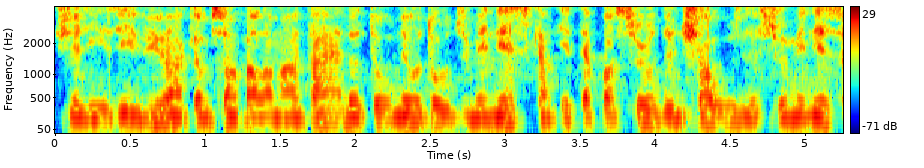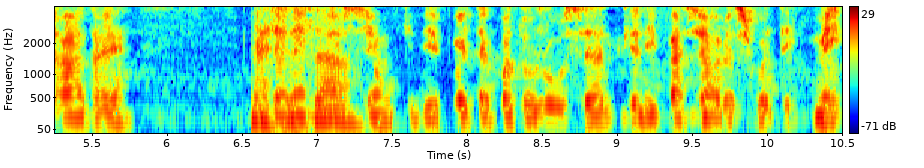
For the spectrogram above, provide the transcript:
Je les ai vus en commission parlementaire là, tourner autour du ministre quand il n'était pas sûr d'une chose. Le sous-ministre rentrait. Ben, une impression qui, des fois, n'était pas toujours celle que les patients auraient souhaité. Mais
